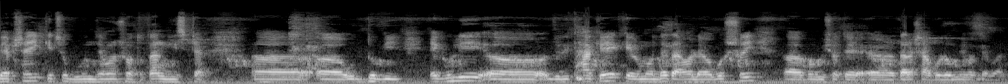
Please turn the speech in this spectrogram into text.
ব্যবসায়িক কিছু গুণ যেমন সততা নিষ্ঠা উদ্যোগী, এগুলি যদি থাকে কেউর মধ্যে তাহলে অবশ্যই ভবিষ্যতে তারা স্বাবলম্বী হতে পারে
